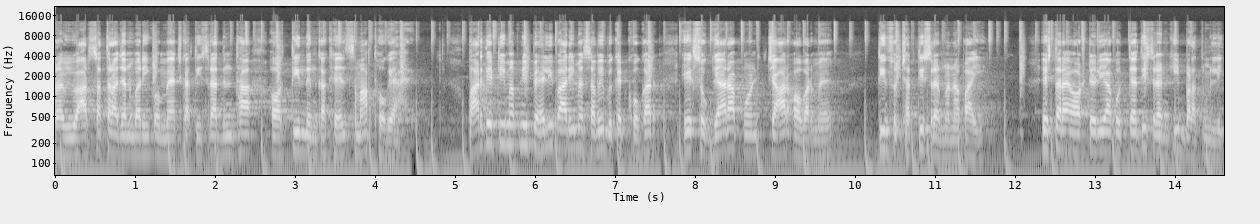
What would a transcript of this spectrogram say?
रविवार 17 जनवरी को मैच का तीसरा दिन था और तीन दिन का खेल समाप्त हो गया है। भारतीय टीम अपनी पहली पारी में सभी विकेट खोकर 111.4 ओवर में 336 रन बना पाई। इस तरह ऑस्ट्रेलिया को 33 रन की बढ़त मिली।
